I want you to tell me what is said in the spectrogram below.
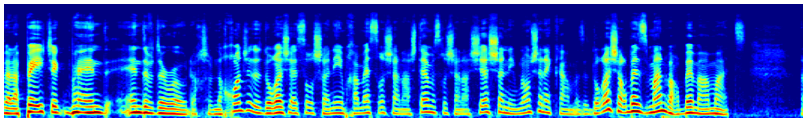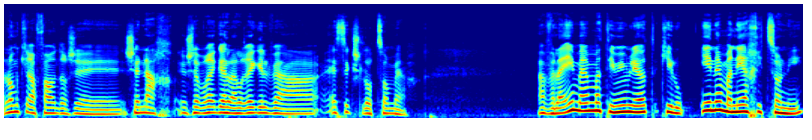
ועל ה paycheck ב-end end of the road. עכשיו, נכון שזה דורש 10 שנים, 15 שנה, 12 שנה, 6 שנים, לא משנה כמה, זה דורש הרבה זמן והרבה מאמץ. אני לא מכירה founder ש... שנח, יושב רגל על רגל והעסק שלו צומח. אבל האם הם מתאימים להיות, כאילו, הנה מניע חיצוני,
